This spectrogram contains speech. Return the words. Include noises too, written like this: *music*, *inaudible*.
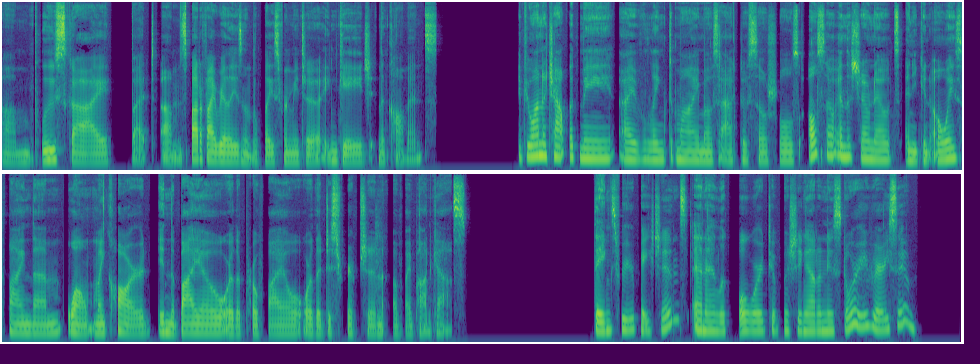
um, Blue Sky. But um, Spotify really isn't the place for me to engage in the comments. If you want to chat with me, I've linked my most active socials also in the show notes, and you can always find them, well, my carrd in the bio or the profile or the description of my podcast. Thanks for your patience, and I look forward to pushing out a new story very soon.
